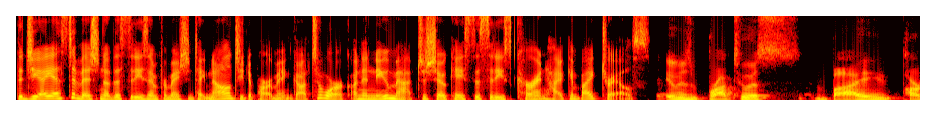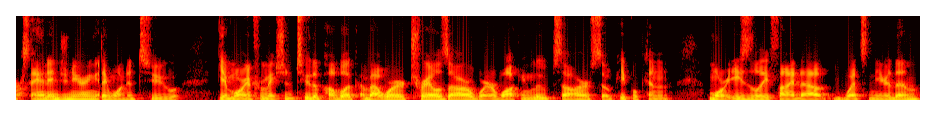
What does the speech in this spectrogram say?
The GIS division of the city's information technology department got to work on a new map to showcase the city's current hike and bike trails. It was brought to us by Parks and Engineering. They wanted to get more information to the public about where trails are, where walking loops are, so people can more easily find out what's near them.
